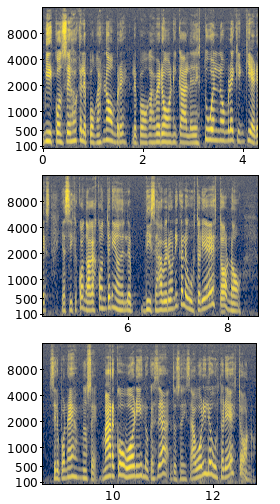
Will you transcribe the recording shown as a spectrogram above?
mi consejo es que le pongas nombre, le pongas Verónica, le des tú el nombre de quien quieres y así que cuando hagas contenido le dices a Verónica le gustaría esto o no. Si le pones, no sé, Marco, Boris, lo que sea, entonces dices a Boris le gustaría esto o no.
